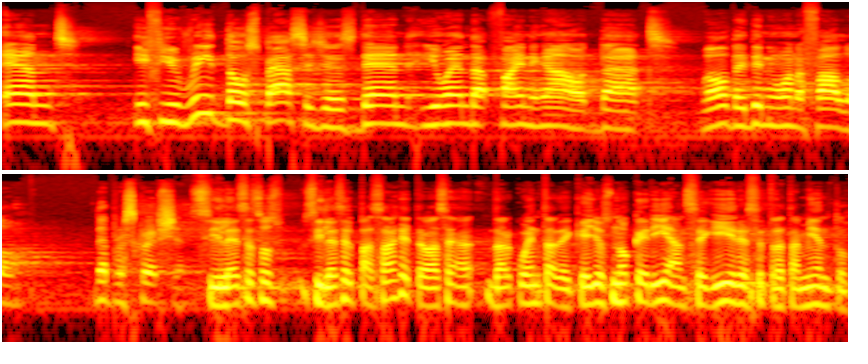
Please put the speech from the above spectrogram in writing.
And if you read those passages, then you end up finding out that, well, they didn't want to follow the prescription. Si lees, esos, si lees el pasaje te vas a dar cuenta de que ellos no querían seguir ese tratamiento.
